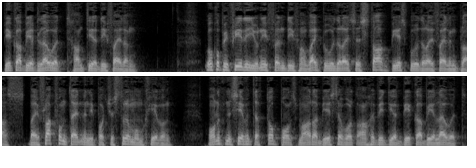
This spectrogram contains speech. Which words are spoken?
BKB Louet hanteer die veiling. Ook op die 4de Junie vind die van Wyk boerdery se staakbeesboerdery veiling plaas by Vlakfontein in die Potchefstroom omgewing. 170 topbondsmara beeste word aangebied deur BKB Louet.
